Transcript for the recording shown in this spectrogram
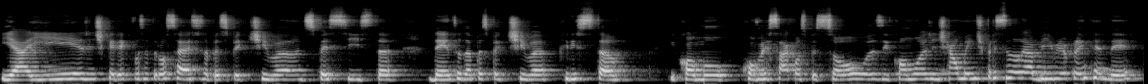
E aí a gente queria que você trouxesse essa perspectiva antiespecista dentro da perspectiva cristã e como conversar com as pessoas e como a gente realmente precisa ler a Bíblia para entender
